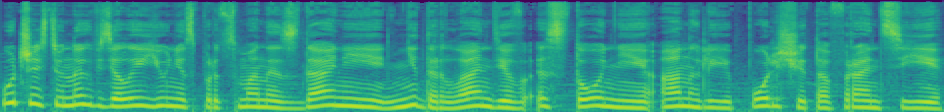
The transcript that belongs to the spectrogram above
Участь у них взяли юні спортсмени з Данії, Нідерландів, Естонії, Англії, Польщі та Франції.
